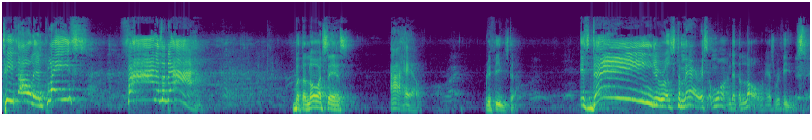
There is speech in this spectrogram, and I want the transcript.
teeth all in place, fine as a dime. But the Lord says, I have refused her. It's dangerous to marry someone that the Lord has refused.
